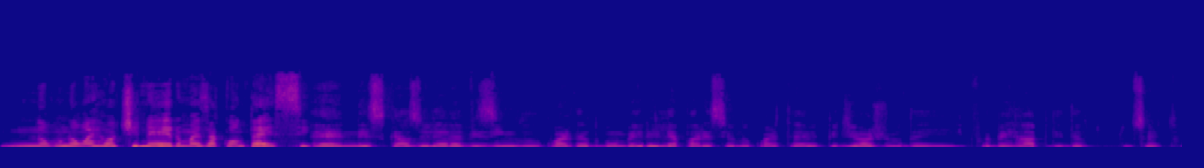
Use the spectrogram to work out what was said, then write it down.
Não, não é rotineiro, mas acontece. É, nesse caso ele era vizinho do quartel do bombeiro, ele apareceu no quartel e pediu ajuda e foi bem rápido e deu tudo certo.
